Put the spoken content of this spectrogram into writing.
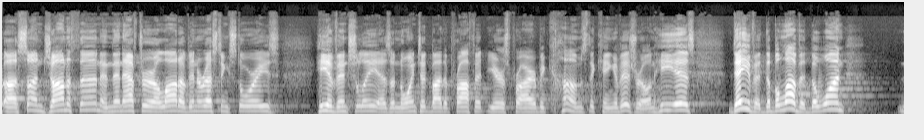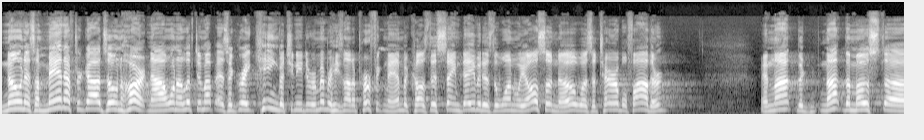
uh, son Jonathan, and then after a lot of interesting stories, he eventually, as anointed by the prophet years prior, becomes the king of Israel. And he is David, the beloved, the one known as a man after God's own heart. Now, I want to lift him up as a great king, but you need to remember he's not a perfect man because this same David is the one we also know was a terrible father and not the, not the most, uh,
